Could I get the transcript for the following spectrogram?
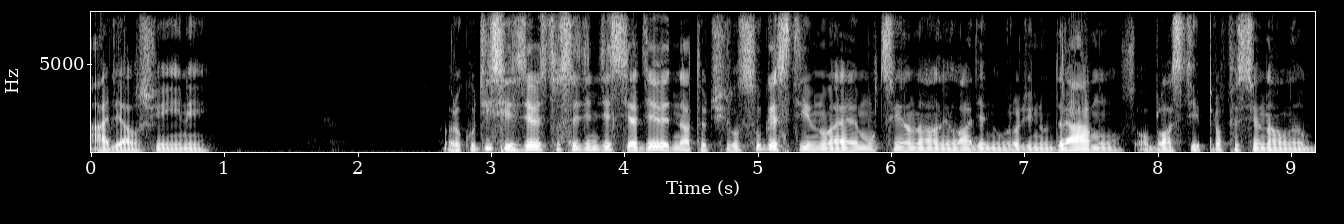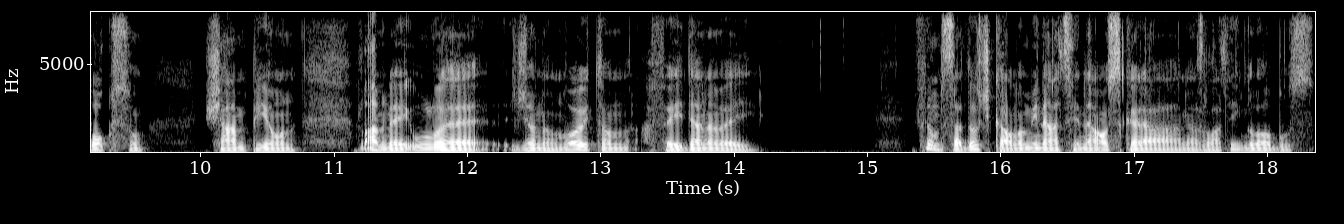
a ďalší iní. V roku 1979 natočil sugestívnu a emocionálne ladenú rodinnú drámu z oblasti profesionálneho boxu šampión v hlavnej úlohe s Johnom Vojtom a Faye Danovej. Film sa dočkal nominácie na Oscara a na Zlatý globus.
